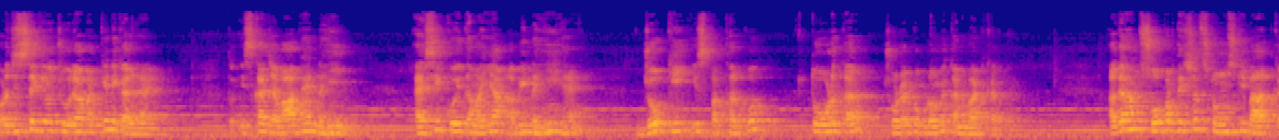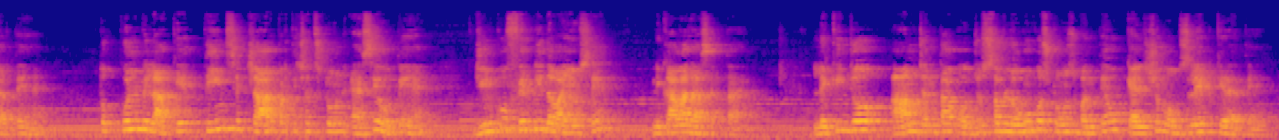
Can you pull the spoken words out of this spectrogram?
और जिससे कि वो चूरा बन के निकल जाए। तो इसका जवाब है नहीं। ऐसी कोई दवाइयाँ अभी नहीं है जो कि इस पत्थर को तोड़कर छोटे टुकड़ों में कन्वर्ट कर दे। अगर हम 100 प्रतिशत स्टोन की बात करते हैं तो कुल मिला के तीन से चार प्रतिशत स्टोन ऐसे होते हैं जिनको फिर भी दवाइयों से निकाला जा सकता है। लेकिन जो आम जनता को, जो सब लोगों को स्टोन्स बनते हैं, वो कैल्शियम ऑक्सलेट के रहते हैं।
